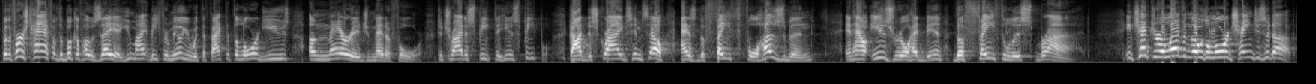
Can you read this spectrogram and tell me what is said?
For the first half of the book of Hosea, you might be familiar with the fact that the Lord used a marriage metaphor to try to speak to His people. God describes Himself as the faithful husband and how Israel had been the faithless bride. In chapter 11, though, the Lord changes it up.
